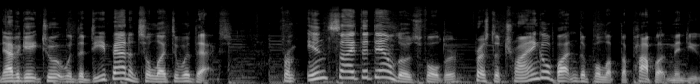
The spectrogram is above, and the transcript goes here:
Navigate to it with the D-pad and select it with X. From inside the Downloads folder, press the triangle button to pull up the pop-up menu.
